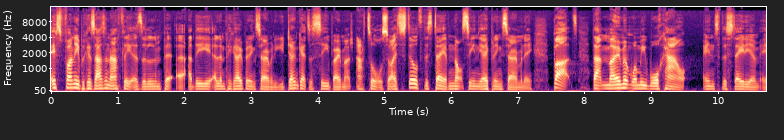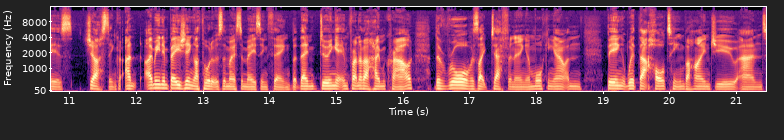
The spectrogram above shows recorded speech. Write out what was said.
It's funny because as an athlete, as Olympic uh, at the Olympic opening ceremony, you don't get to see very much at all. So I still to this day have not seen the opening ceremony. But that moment when we walk out into the stadium is just incredible. And I mean, in Beijing, I thought it was the most amazing thing. But then doing it in front of a home crowd, the roar was like deafening. And walking out and being with that whole team behind you, and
